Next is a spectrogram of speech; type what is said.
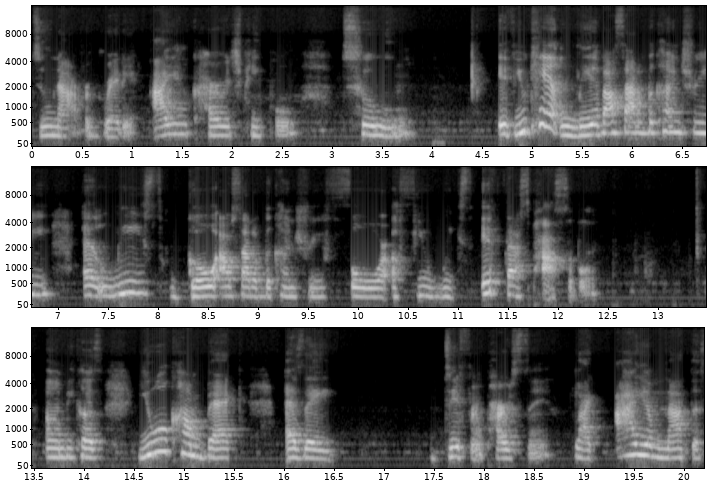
do not regret it. I encourage people to, if you can't live outside of the country, at least go outside of the country for a few weeks, if that's possible um, because you will come back as a different person. Like I am not the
